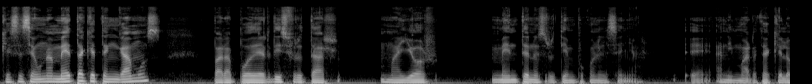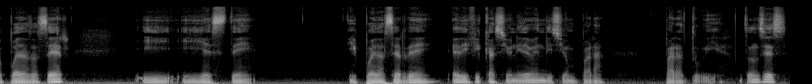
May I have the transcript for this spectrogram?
que esa sea una meta que tengamos para poder disfrutar mayormente nuestro tiempo con el Señor. Eh, animarte a que lo puedas hacer y, este y pueda ser de edificación y de bendición para, para tu vida. Entonces,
